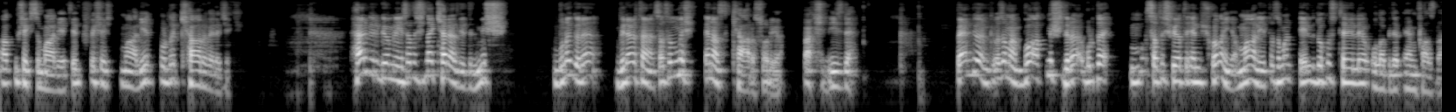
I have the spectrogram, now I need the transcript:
60 eksi maliyet, 75 eksi maliyet burada karı verecek. Her bir gömleğin satışından kar elde edilmiş. Buna göre birer tane satılmış en az karı soruyor. Bak şimdi izle. Ben diyorum ki o zaman bu 60 lira burada satış fiyatı en düşük olan ya maliyet o zaman 59 TL olabilir en fazla.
